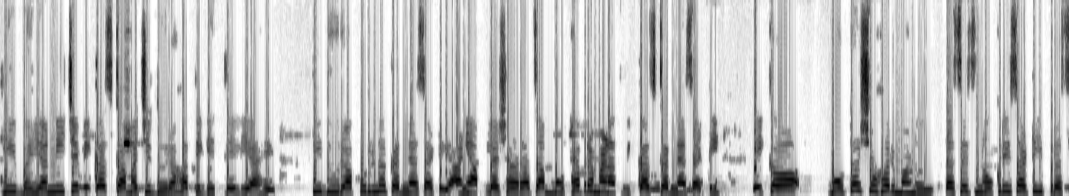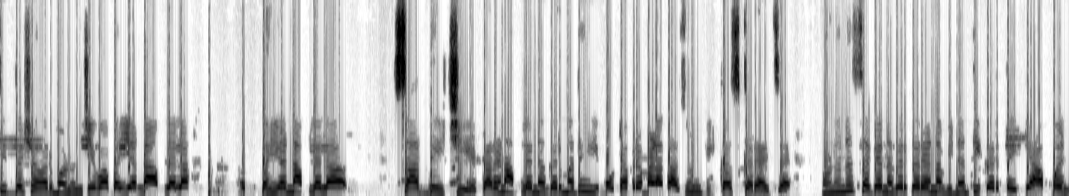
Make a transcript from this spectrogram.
की भैयांनी जे विकास कामाची धुरा हाती घेतलेली आहे ती धुरा पूर्ण करण्यासाठी आणि आपल्या शहराचा मोठ्या प्रमाणात विकास करण्यासाठी एक मोठं शहर म्हणून तसेच नोकरीसाठी प्रसिद्ध शहर म्हणून जेव्हा भैयांना आपल्याला भैयांना आपल्याला साथ द्यायची आहे कारण आपल्या नगरमध्येही मोठ्या प्रमाणात अजून विकास करायचा आहे. म्हणूनच सगळ्या नगरकरांना विनंती करते की आपण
